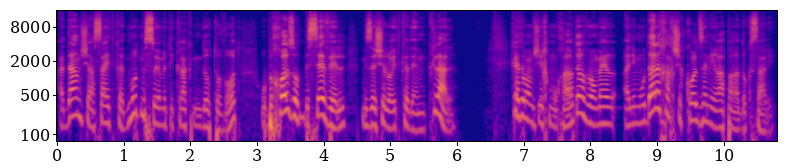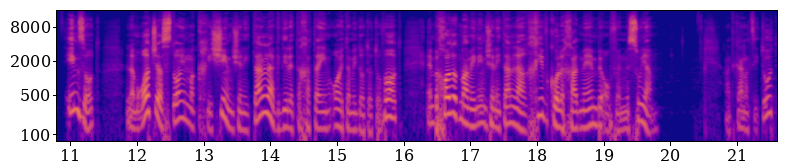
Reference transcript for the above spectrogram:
אדם שעשה התקדמות מסוימת לקראת מידות טובות, הוא בכל זאת בסבל מזה שלא התקדם כלל. קטע ממשיך מאוחר יותר ואומר, אני מודע לכך שכל זה נראה פרדוקסלי. עם זאת, למרות שהסטואים מכחישים שניתן להגדיל את החטאים או את המידות הטובות, הם בכל זאת מאמינים שניתן להרחיב כל אחד מהם באופן מסוים. עד כאן הציטוט.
